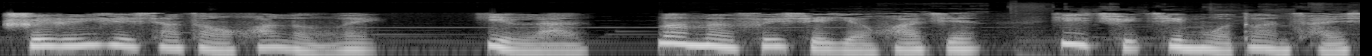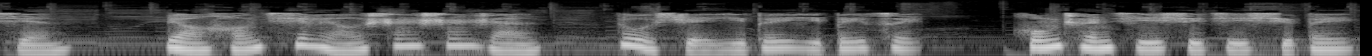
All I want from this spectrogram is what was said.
谁人月下葬花冷泪？一篮漫漫飞雪眼花间，一曲寂寞断残弦。两行凄凉潸潸然，落雪一堆一杯醉。红尘几许几许悲，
